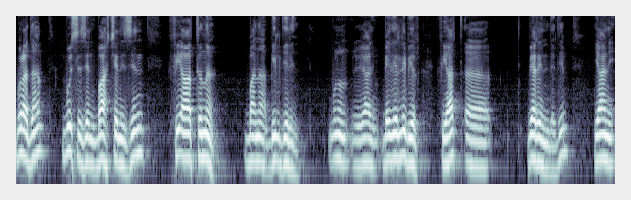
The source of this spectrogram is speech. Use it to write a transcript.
Burada bu sizin bahçenizin fiyatını bana bildirin. Bunun yani belirli bir fiyat e, verin dedim. Yani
